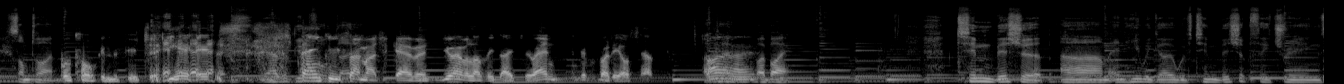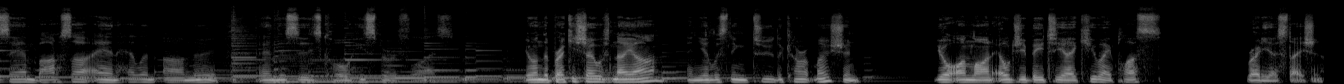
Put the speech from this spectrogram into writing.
sometime. We'll talk in the future. Yes. thank you day. so much, Gavin. You have a lovely day too, and, and everybody else out there. Okay. Bye bye. Tim Bishop. Um, and here we go with Tim Bishop featuring Sam Barsa and Helen Anu. And this is called His Spirit Flies. You're on The Brekky Show with Nayan, and you're listening to The Current Motion, your online LGBTIQA plus radio station.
